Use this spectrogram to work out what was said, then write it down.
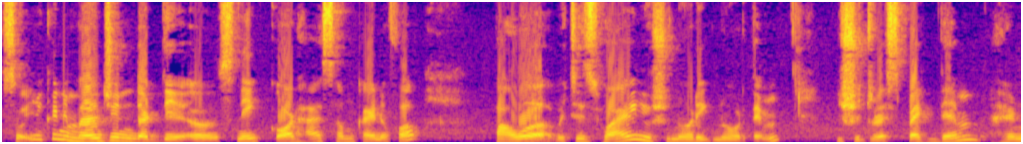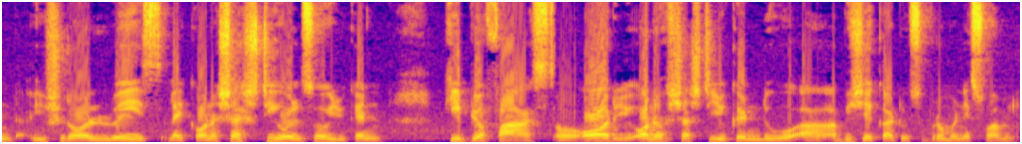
So you can imagine that the uh, snake god has some kind of a power, which is why you should not ignore them. You should respect them, and you should always, like on a Shashti, also you can keep your fast, or, or on a Shashti you can do uh, Abhisheka to Subramanya Swami.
